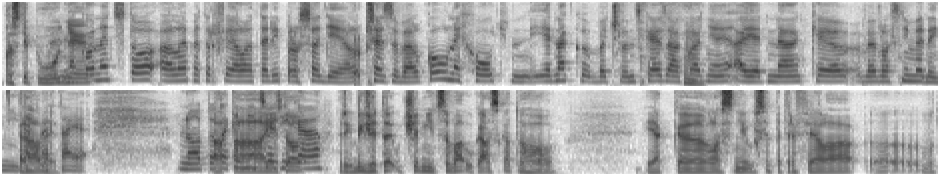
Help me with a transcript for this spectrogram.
prostě původně... Nakonec to ale Petr Fiala tedy prosadil Pro... přes velkou nechuť, jednak ve členské základně hmm. a jednak ve vlastním vedení Právě. té partaje. No to a, taky a něco říká. To, řekl bych, že to je učebnicová ukázka toho, jak eh, vlastně už se Petr Fiala uh, od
